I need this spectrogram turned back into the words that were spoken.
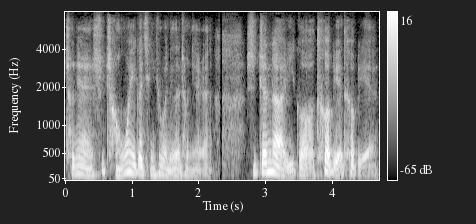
成年人，是成为一个情绪稳定的成年人，是真的一个特别特别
